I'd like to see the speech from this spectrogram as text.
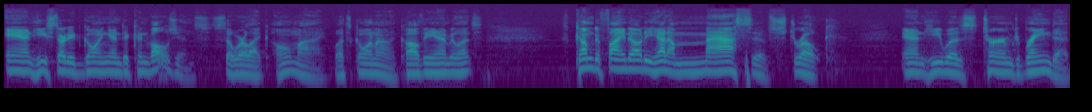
And he started going into convulsions. So we're like, oh my, what's going on? Call the ambulance. Come to find out, he had a massive stroke and he was termed brain dead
